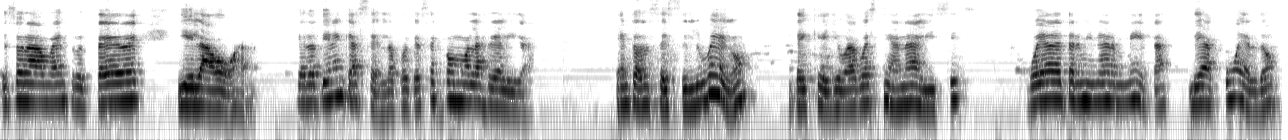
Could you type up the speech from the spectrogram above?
Eso nada más entre ustedes y la hoja. Pero tienen que hacerlo porque esa es como la realidad. Entonces, luego de que yo hago este análisis, voy a determinar metas de acuerdo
